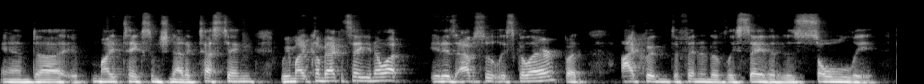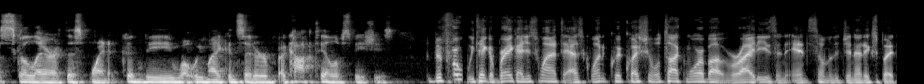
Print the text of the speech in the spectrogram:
And uh, it might take some genetic testing. We might come back and say, you know what, it is absolutely scalare, but I couldn't definitively say that it is solely scalare at this point. It could be what we might consider a cocktail of species. Before we take a break, I just wanted to ask one quick question. We'll talk more about varieties and, and some of the genetics, but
